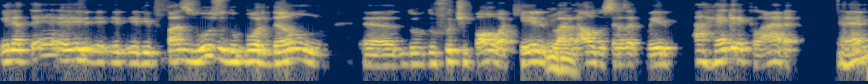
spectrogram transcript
ele até ele, ele faz uso do bordão é, do, do, futebol, aquele do uhum. Arnaldo César Coelho. A regra é clara. É, né?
